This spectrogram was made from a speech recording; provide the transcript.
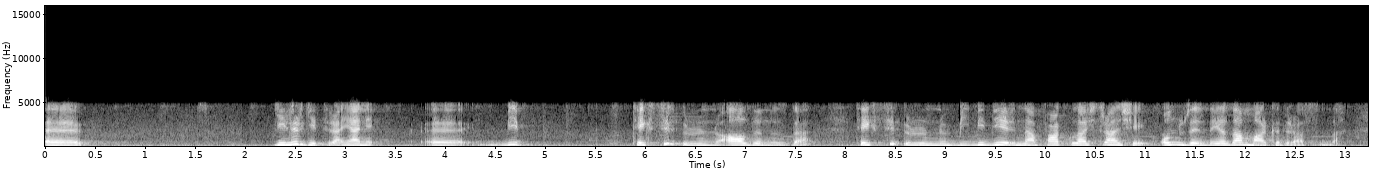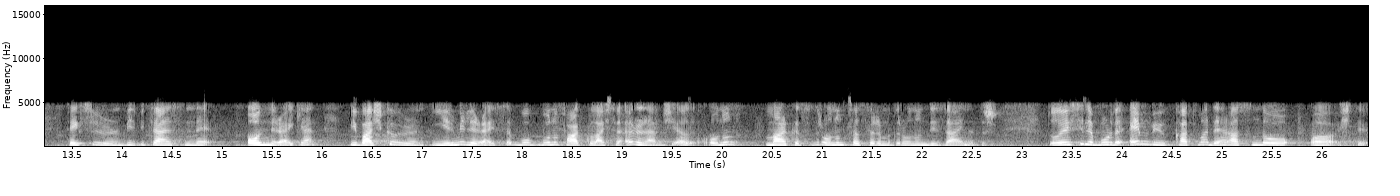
e, gelir getiren yani e, bir tekstil ürünü aldığınızda tekstil ürününü bir, bir diğerinden farklılaştıran şey onun üzerinde yazan markadır aslında. Tekstil ürünü bir, bir tanesinde 10 lirayken bir başka ürün 20 liraysa bu bunu farklılaştıran en önemli şey onun markasıdır, onun tasarımıdır, onun dizaynıdır. Dolayısıyla burada en büyük katma değer aslında o, o işte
